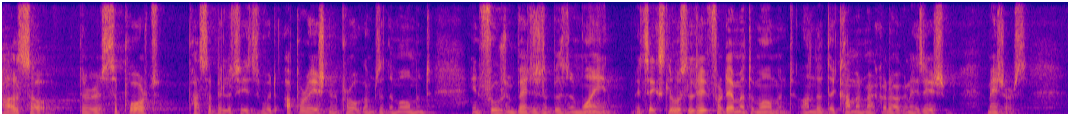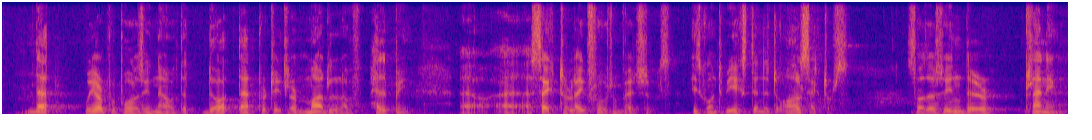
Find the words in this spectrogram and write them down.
Also, there are support possibilities with operational programs at the moment in fruit and vegetables and wine. It's exclusively for them at the moment under the Common Market Organisation measures. That we are proposing now that that particular model of helping uh, a sector like fruit and vegetables is going to be extended to all sectors, so that in their planning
